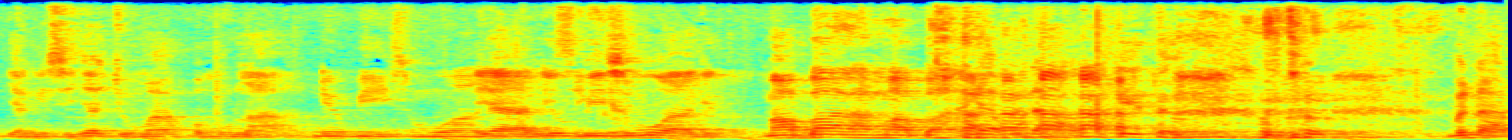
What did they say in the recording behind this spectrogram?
yang isinya cuma pemula. Newbie semua. Ya, gitu, newbie semua gitu. Maba lah maba. Iya benar itu. Betul. Benar.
